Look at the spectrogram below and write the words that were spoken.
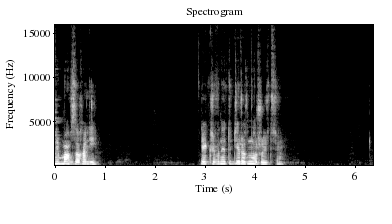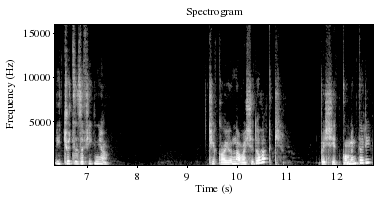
Нема взагалі. Як же вони тоді розмножуються? І що це за фігня? Чекаю на ваші догадки. Пишіть коментарі.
